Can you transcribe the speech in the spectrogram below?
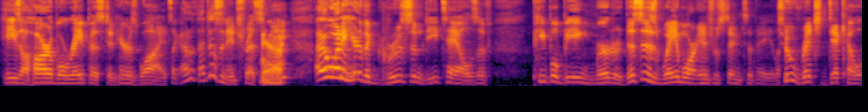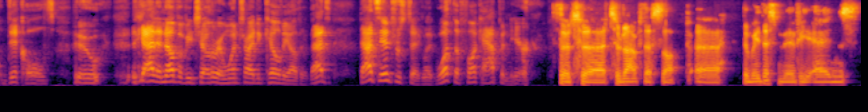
he's a horrible rapist, and here's why. It's like I don't. That doesn't interest Yeah. me. I don't want to hear the gruesome details of people being murdered. This is way more interesting to me. Like, two rich dick dickholes who got enough of each other and one tried to kill the other. That's that's interesting. Like what the fuck happened here? So to uh, to wrap this up, uh, the way this movie ends,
